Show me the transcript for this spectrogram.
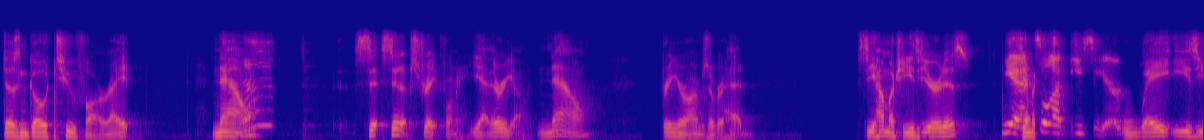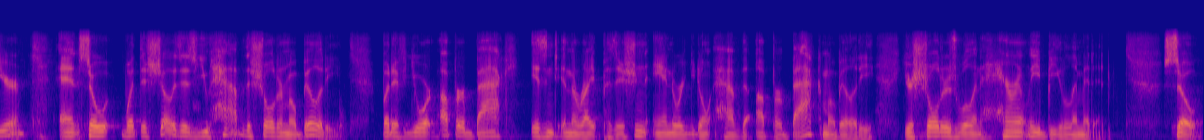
doesn't go too far, right? Now, sit sit up straight for me. Yeah, there we go. Now, bring your arms overhead. See how much easier it is? yeah, it's a lot easier. Way easier. And so what this shows is you have the shoulder mobility, but if your upper back isn't in the right position and or you don't have the upper back mobility, your shoulders will inherently be limited. So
